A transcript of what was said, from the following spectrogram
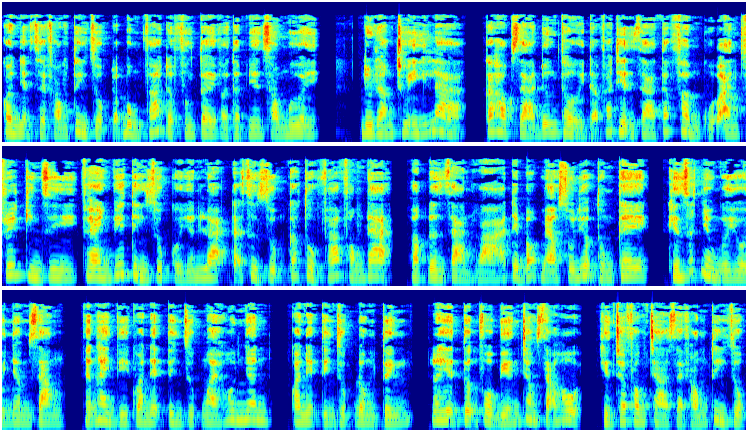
quan nhận giải phóng tình dục đã bùng phát ở phương Tây vào thập niên 60. Điều đáng chú ý là các học giả đương thời đã phát hiện ra tác phẩm của Andrew Kinsey về hành vi tình dục của nhân loại đã sử dụng các thủ pháp phóng đại hoặc đơn giản hóa để bóp méo số liệu thống kê, khiến rất nhiều người hồi nhầm rằng những hành vi quan hệ tình dục ngoài hôn nhân quan hệ tình dục đồng tính là hiện tượng phổ biến trong xã hội, khiến cho phong trào giải phóng tình dục,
